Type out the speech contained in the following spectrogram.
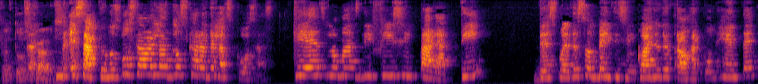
las dos caras. Exacto, nos gusta ver las dos caras de las cosas. ¿Qué es lo más difícil para ti después de esos 25 años de trabajar con gente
